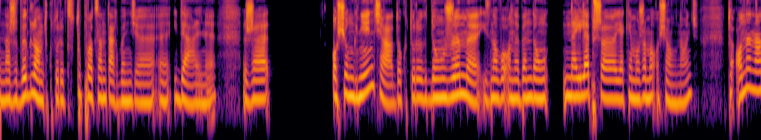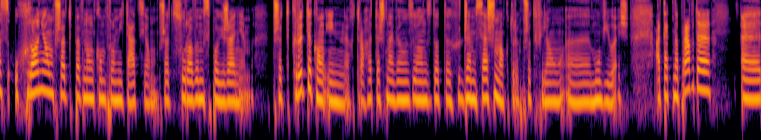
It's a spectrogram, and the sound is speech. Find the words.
nasz wygląd, który w 100% będzie idealny, że osiągnięcia, do których dążymy i znowu one będą najlepsze, jakie możemy osiągnąć, to one nas uchronią przed pewną kompromitacją, przed surowym spojrzeniem, przed krytyką innych, trochę też nawiązując do tych jam session, o których przed chwilą y, mówiłeś. A tak naprawdę e,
